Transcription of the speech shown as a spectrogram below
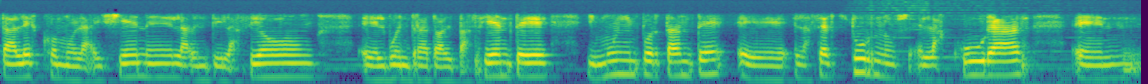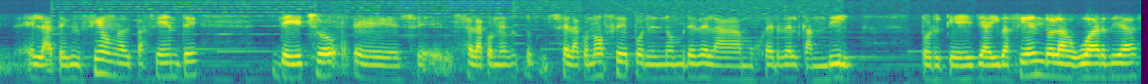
tales como la higiene, la ventilación, el buen trato al paciente y muy importante eh, el hacer turnos en las curas, en, la atención al paciente. De hecho, eh, se, la se, la conoce por el nombre de la mujer del candil, porque ella iba haciendo las guardias,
